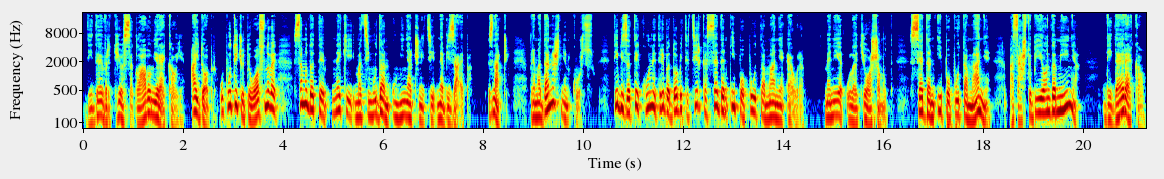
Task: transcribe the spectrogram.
Dida je vrtio sa glavom i rekao je, aj dobro, uputit ću te u osnove, samo da te neki macimudan u minjačnici ne bi zajeba. Znači, prema današnjem kursu, ti bi za te kune treba dobiti cirka 7,5 puta manje eura. Meni je uletio ošamut. Sedam i po puta manje? Pa zašto bi je onda minja? Dida je rekao,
